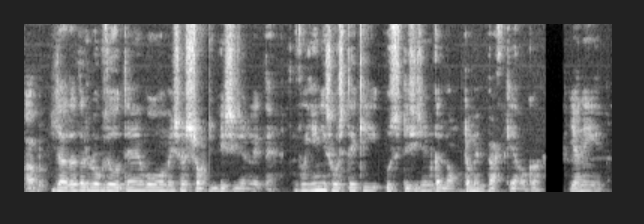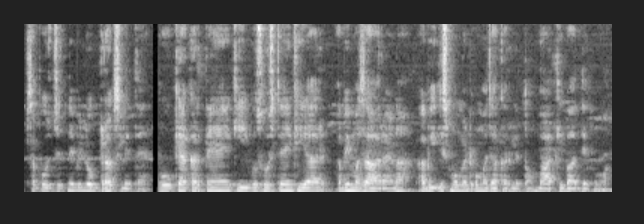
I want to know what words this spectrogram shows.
अब ज़्यादातर लोग जो होते हैं, वो हमेशा शॉर्ट डिसीज़न लेते हैं। वो ये नहीं सोचते कि उस डिसीज़न का लॉन्ग टर्म इम्पैक्ट क्या होगा। यानी सपोज़ जितने भी लोग ड्रग्स लेते हैं, वो क्या करते हैं कि वो सोचते हैं कि यार, अभी मज़ा आ रहा है ना, अभी इस मोमेंट को मज़ा कर लेता हूँ बात की बात देखूँगा।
